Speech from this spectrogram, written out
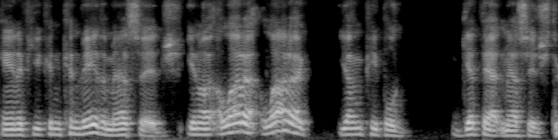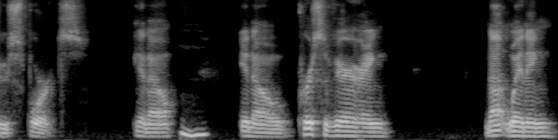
And if you can convey the message, you know, a lot of a lot of young people get that message through sports, you know, mm-hmm. you know, persevering, not winning,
